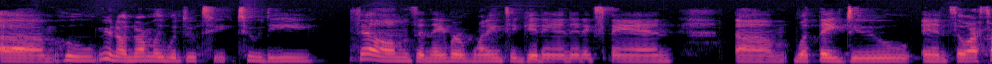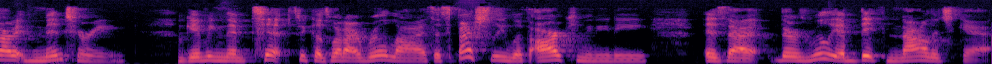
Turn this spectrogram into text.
um, who, you know, normally would do t- 2D films and they were wanting to get in and expand um, what they do. And so I started mentoring, giving them tips because what I realized, especially with our community, is that there's really a big knowledge gap.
